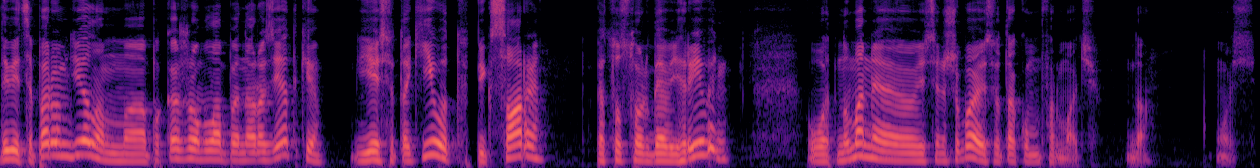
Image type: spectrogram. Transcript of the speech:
Дивіться, першим ділом покажу вам лампи на розетки. Є отакі от піксари 549 гривень. От, ну, у мене, якщо не ошибаюсь, в такому форматі. Да. Ось.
